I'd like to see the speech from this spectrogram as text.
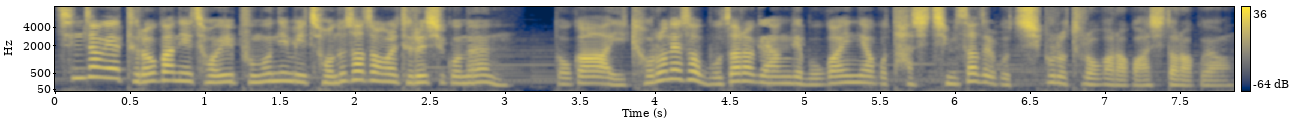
친정에 들어가니 저희 부모님이 전후 사정을 들으시고는 너가 이 결혼해서 모자라게 한 게 뭐가 있냐고 다시 짐 싸들고 집으로 들어가라고 하시더라고요.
